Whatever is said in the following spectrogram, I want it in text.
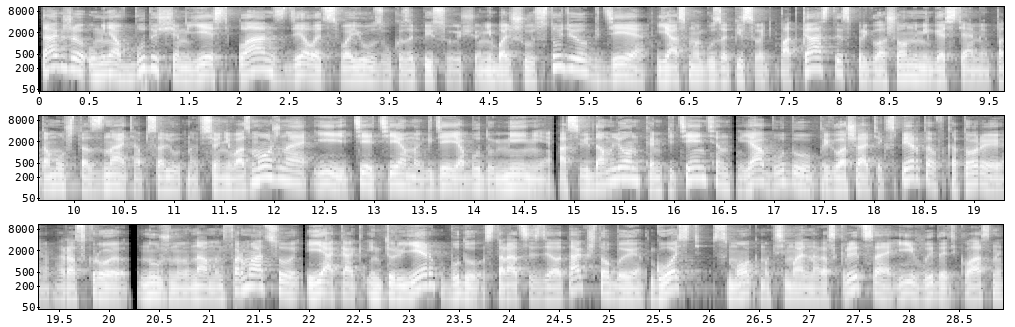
Также у меня в будущем есть план сделать свою звукозаписывающую небольшую студию, где я смогу записывать подкасты с приглашенными гостями, потому что знать абсолютно все невозможно, и те темы, где я буду менее осведомлен, компетентен, я буду приглашать экспертов, которые раскроют нужную нам информацию, и я как интервьюер буду стараться сделать так, чтобы гость смог максимально раскрыться и выдать классный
